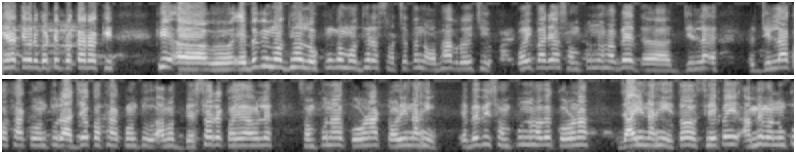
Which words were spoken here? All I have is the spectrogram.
ନିହାତି ଭାବରେ ଗୋଟେ ପ୍ରକାର କି କି ଏବେ ବି ମଧ୍ୟ ଲୋକଙ୍କ ମଧ୍ୟରେ ସଚେତନ ଅଭାବ ରହିଛି କହିପାରିବା ସମ୍ପୂର୍ଣ୍ଣ ଭାବେ ଜିଲ୍ଲା ଜିଲ୍ଲା କଥା କୁହନ୍ତୁ ରାଜ୍ୟ କଥା କୁହନ୍ତୁ ଆମ ଦେଶରେ କହିବାକୁ ହେଲେ ସମ୍ପୂର୍ଣ୍ଣ କୋରୋନା ଟଳି ନାହିଁ ଏବେ ବି ସମ୍ପୂର୍ଣ୍ଣ ଭାବେ କରୋନା ଯାଇନାହିଁ ତ ସେ ପାଇଁ ଆମେମାନଙ୍କୁ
